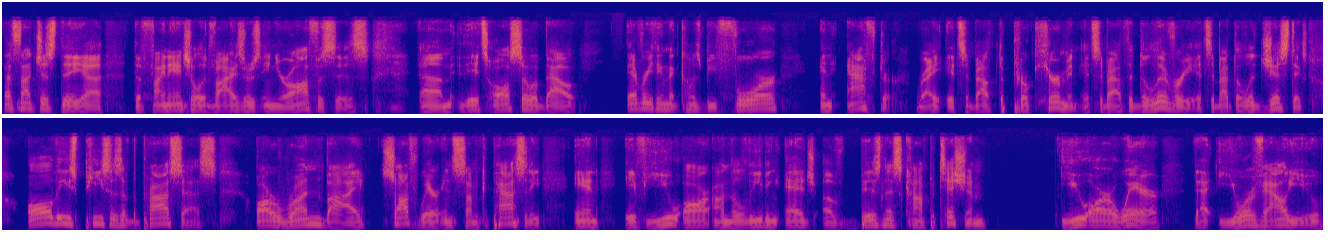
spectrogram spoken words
that's not just the uh, the financial advisors in your offices. Um, it's also about everything that comes before and after, right? It's about the procurement, it's about the delivery, it's about the logistics. All these pieces of the process are run by software in some capacity. And if you are on the leading edge of business competition, you are aware that your value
